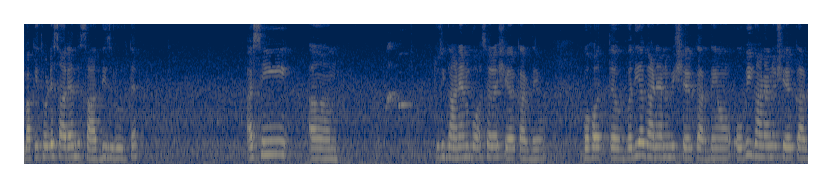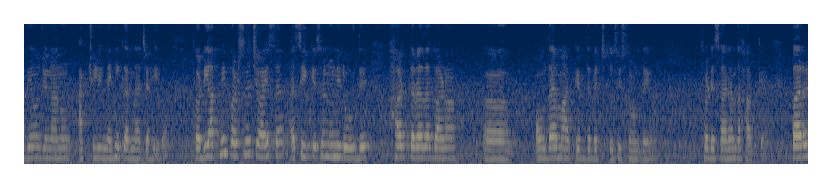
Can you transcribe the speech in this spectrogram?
ਬਾਕੀ ਤੁਹਾਡੇ ਸਾਰਿਆਂ ਦੇ ਸਾਥ ਦੀ ਜ਼ਰੂਰਤ ਹੈ। ਅਸੀਂ ਤੁਸੀਂ ਗਾਣਿਆਂ ਨੂੰ ਬਹੁਤ ਸਾਰਾ ਸ਼ੇਅਰ ਕਰਦੇ ਹੋ। ਬਹੁਤ ਵਧੀਆ ਗਾਣਿਆਂ ਨੂੰ ਵੀ ਸ਼ੇਅਰ ਕਰਦੇ ਹੋ। ਉਹ ਵੀ ਗਾਣਿਆਂ ਨੂੰ ਸ਼ੇਅਰ ਕਰਦੇ ਹੋ ਜਿਨ੍ਹਾਂ ਨੂੰ ਐਕਚੁਅਲੀ ਨਹੀਂ ਕਰਨਾ ਚਾਹੀਦਾ। ਤੁਹਾਡੀ ਆਪਣੀ ਪਰਸਨਲ ਚੋਇਸ ਹੈ। ਅਸੀਂ ਕਿਸੇ ਨੂੰ ਨਹੀਂ ਰੋਕਦੇ। ਹਰ ਤਰ੍ਹਾਂ ਦਾ ਗਾਣਾ ਆਉਂਦਾ ਹੈ ਮਾਰਕੀਟ ਦੇ ਵਿੱਚ, ਤੁਸੀਂ ਸੁਣਦੇ ਹੋ। ਤੁਹਾਡੇ ਸਾਰਿਆਂ ਦਾ ਹੱਕ ਹੈ। ਪਰ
